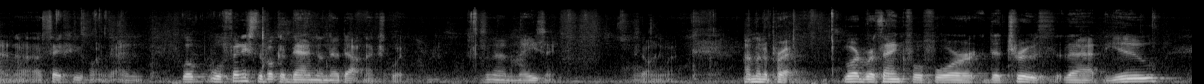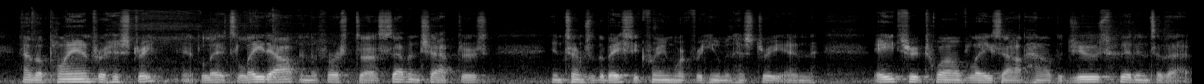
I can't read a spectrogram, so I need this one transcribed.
10. Uh, I'll say a few points. And we'll, we'll finish the book of Daniel, no doubt, next week. Isn't that amazing? So, anyway, I'm going to pray. Lord, we're thankful for the truth that you have a plan for history. It's laid out in the first uh, seven chapters in terms of the basic framework for human history. And 8 through 12 lays out how the Jews fit into that.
